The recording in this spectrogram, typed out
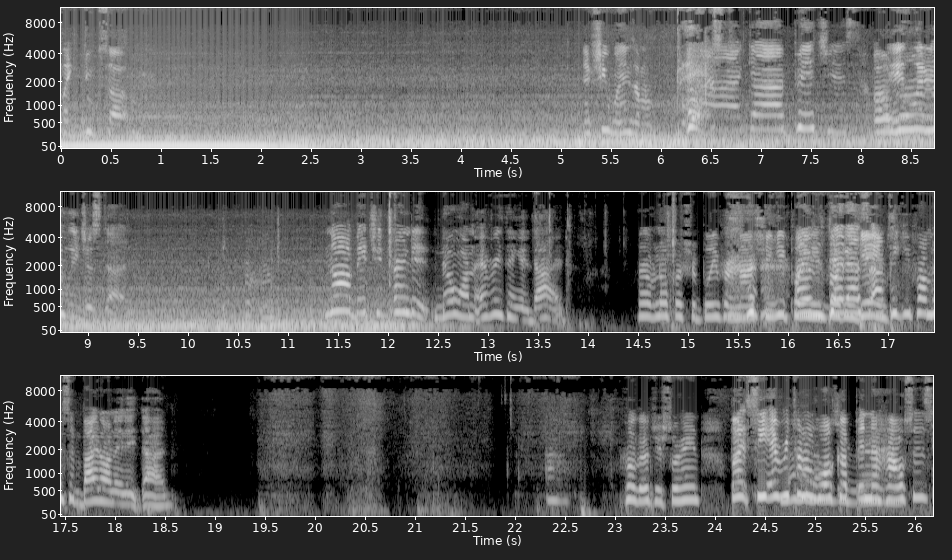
Like Duke's up. If she wins, I'm pissed. I got bitches. Oh, it literally just died. Nah, bitch, you turned it. No, on everything it died. I don't know if I should believe her or not. She keep playing I'm these fucking ass. I games. pinky promise and bite on it. It died. Oh, that's your sore hand. But see, every time I walk up in the houses,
